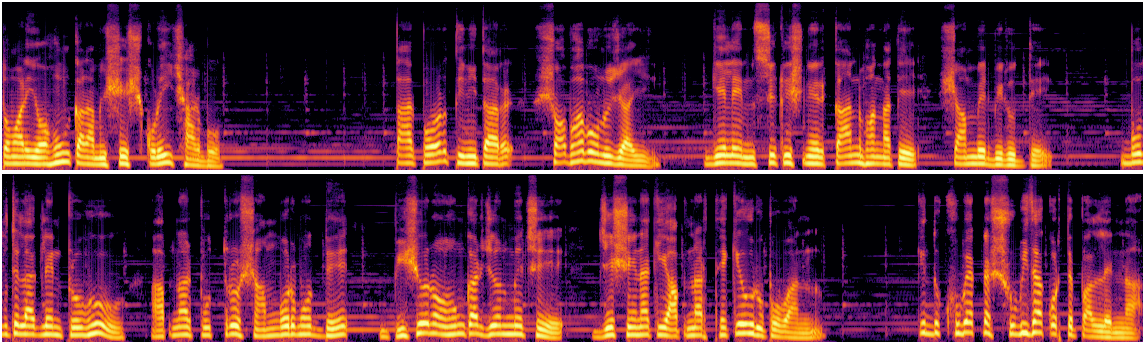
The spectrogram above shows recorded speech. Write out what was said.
তোমার এই অহংকার আমি শেষ করেই ছাড়ব। তারপর তিনি তার স্বভাব অনুযায়ী গেলেন শ্রীকৃষ্ণের কান ভাঙাতে সাম্যের বিরুদ্ধে। বলতে লাগলেন, প্রভু, আপনার পুত্র সাম্যর মধ্যে ভীষণ অহংকার জন্মেছে যে সে নাকি আপনার থেকেও রূপবান। কিন্তু খুব একটা সুবিধা করতে পারলেন না।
